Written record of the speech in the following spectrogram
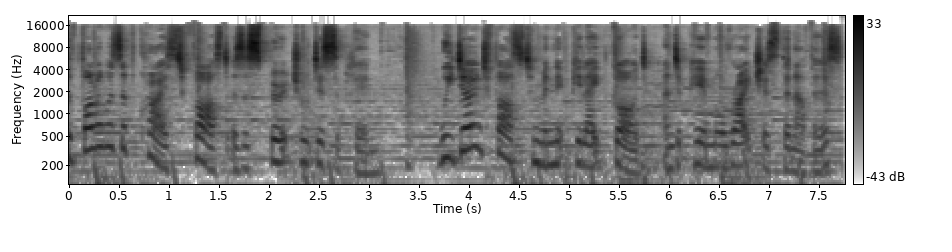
The followers of Christ fast as a spiritual discipline. We don't fast to manipulate God and appear more righteous than others.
